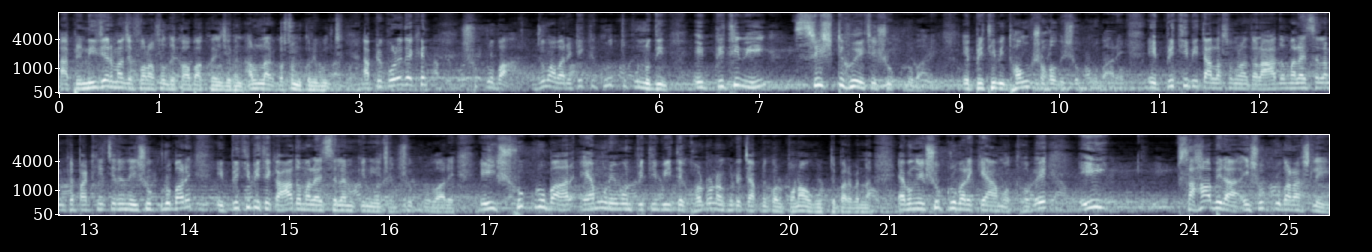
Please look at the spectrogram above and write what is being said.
আপনি নিজের মাঝে ফলাফল দেখে অবাক হয়ে যাবেন। আল্লাহর কসম করে বলছি। আপনি পড়ে দেখেন, শুক্রবার, জুমাবার এটি একটি গুরুত্বপূর্ণ দিন। এই পৃথিবী সৃষ্টি হয়েছে শুক্রবারে। এই পৃথিবী ধ্বংস হবে শুক্রবারে। এই পৃথিবীতে আল্লাহ ওয়া তাআলা আদম আলাইসাল্লামকে পাঠিয়েছিলেন এই শুক্রবারে। এই পৃথিবী থেকে আদম আলাইসাল্লামকে নিয়েছেন শুক্রবারে। এই শুক্রবার এমন এমন পৃথিবীতে ঘটনা ঘটেছে, আপনি কল্পনাও করতে পারবেন না। এবং এই শুক্রবারে কেয়ামত হবে। এই সাহাবিরা এই শুক্রবার আসলেই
